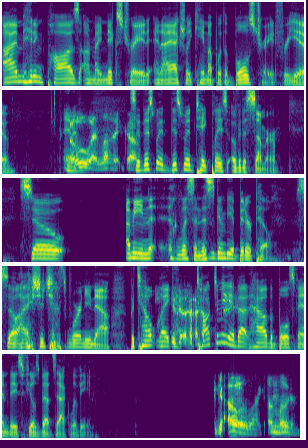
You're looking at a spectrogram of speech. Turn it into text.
I'm hitting pause on my Knicks trade, and I actually came up with a Bulls trade for you. And I'm- Oh, I love it. Go. so this would this would take place over the summer. So, I mean, listen, this is going to be a bitter pill. So I should just warn you now. But tell, like, talk to me about how the Bulls fan base feels about Zach LaVine. oh, like unload him.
